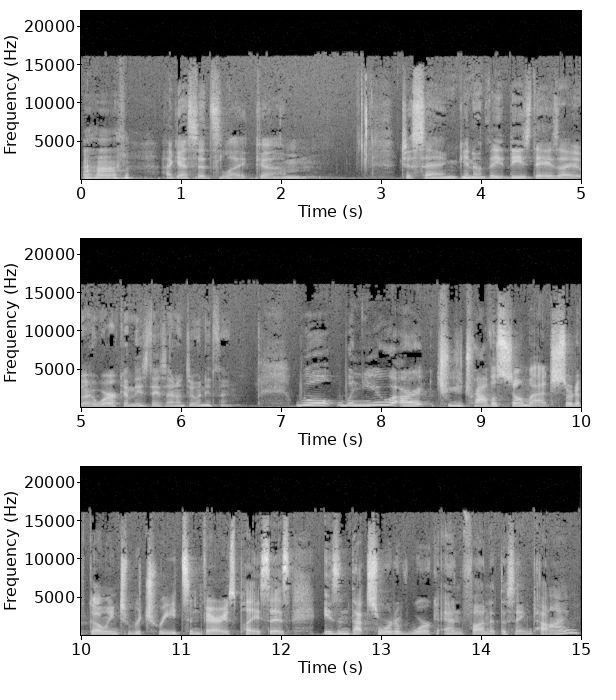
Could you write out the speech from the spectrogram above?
Uh huh. I guess it's like um, just saying, you know, the, these days I, I work and these days I don't do anything. Well, when you are you travel so much, sort of going to retreats in various places, isn't that sort of work and fun at the same time?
